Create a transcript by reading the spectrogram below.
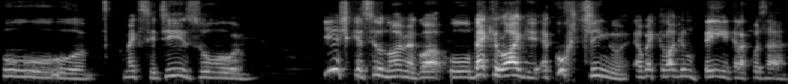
o, como é que se diz? O Ih, esqueci o nome agora. O backlog é curtinho. É, o backlog não tem aquela coisa.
